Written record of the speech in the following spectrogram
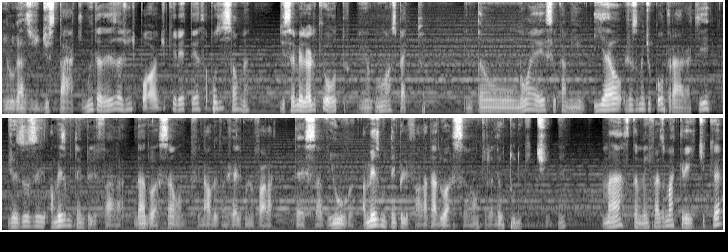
em lugares de destaque. Muitas vezes a gente pode querer ter essa posição, né? De ser melhor do que o outro em algum aspecto. Então, não é esse o caminho. E é justamente o contrário. Aqui, Jesus, ao mesmo tempo, ele fala da doação, no final do evangelho, quando fala dessa viúva, ao mesmo tempo ele fala da doação, que ela deu tudo que tinha, mas também faz uma crítica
